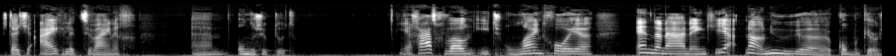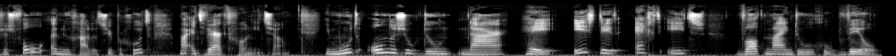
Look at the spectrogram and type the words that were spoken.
is dat je eigenlijk te weinig um, onderzoek doet. Je gaat gewoon iets online gooien en daarna denk je, ja, nou nu uh, komt mijn cursus vol en nu gaat het supergoed. Maar het werkt gewoon niet zo. Je moet onderzoek doen naar, hey, is dit echt iets wat mijn doelgroep wil?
